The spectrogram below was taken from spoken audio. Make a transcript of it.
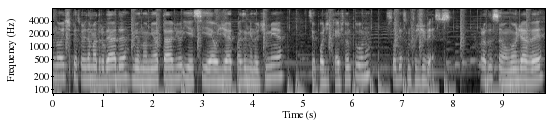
noite, pessoas da madrugada. Meu nome é Otávio e esse é o Já é Quase Meia-Noite e Meia, seu podcast noturno sobre assuntos diversos. Produção Lonjavé.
